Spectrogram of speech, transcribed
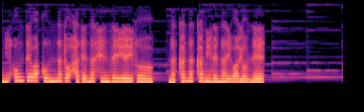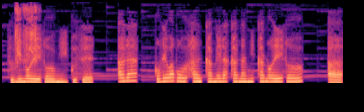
日本ではこんなド派手な心霊映像、なかなか見れないわよね。次の映像に行くぜ。あら、これは防犯カメラか何かの映像？ああ、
